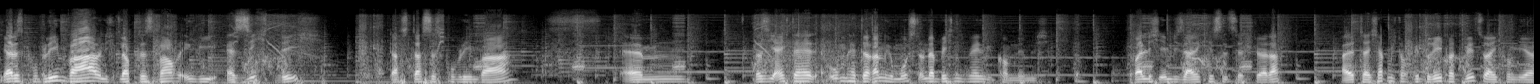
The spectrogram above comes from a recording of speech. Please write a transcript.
Ja, das Problem war, und ich glaube, das war auch irgendwie ersichtlich, dass das das Problem war, ähm, dass ich eigentlich da oben hätte rangemusst und da bin ich nicht mehr hingekommen, nämlich. Weil ich eben diese eine Kiste zerstört habe. Alter, ich habe mich doch gedreht. Was willst du eigentlich von mir?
